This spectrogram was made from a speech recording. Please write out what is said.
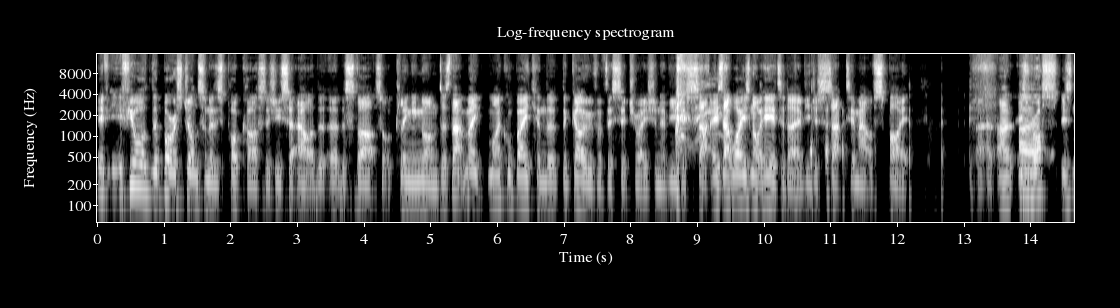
If if you're the Boris Johnson of this podcast, as you set out at the, at the start, sort of clinging on, does that make Michael Bacon the, the Gove of this situation? Have you just sat, is that why he's not here today? Have you just sacked him out of spite? Uh, uh, is Uh, Ross is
